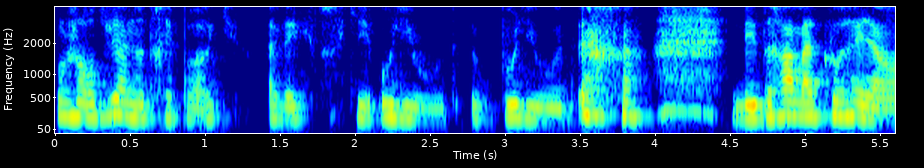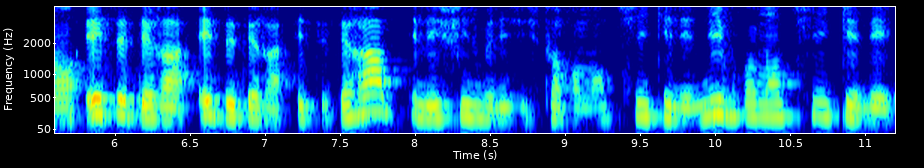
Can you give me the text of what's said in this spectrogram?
aujourd'hui à notre époque, avec tout ce qui est Hollywood, Bollywood, les dramas coréens, etc., etc., etc., et les films, les histoires romantiques, et les livres romantiques, et les,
